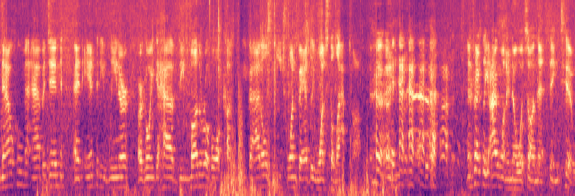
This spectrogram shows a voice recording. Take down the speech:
now Huma Abedin and Anthony Weiner are going to have the mother of all custody battles. Each one badly wants the laptop. And, and frankly, I want to know what's on that thing too.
